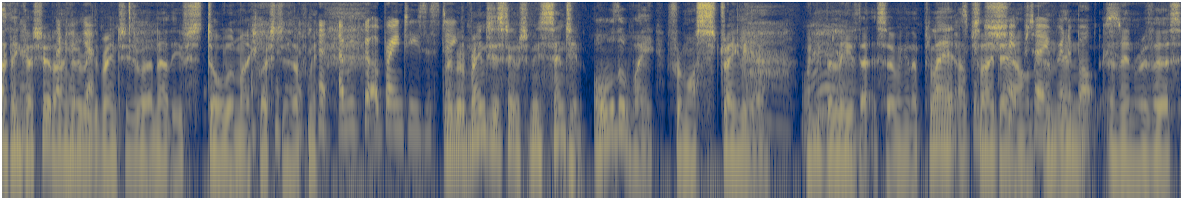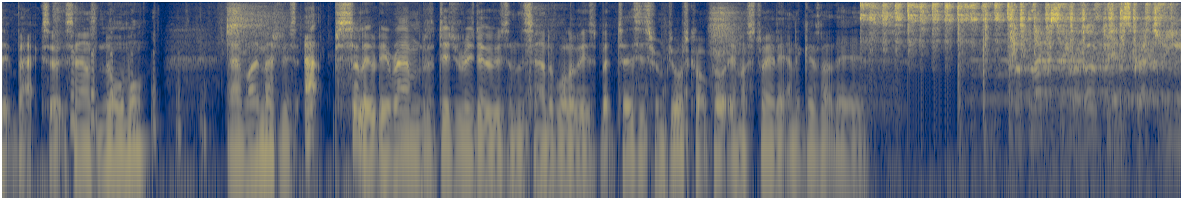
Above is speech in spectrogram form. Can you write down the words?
I think gonna- I should. I'm going to read the brain teaser as well. Now that you've stolen my questions off me. And we've got a brain teaser sting. We've got a brain teaser sting which has been sent in all the way from Australia. Would you believe that? So we're going to play it It's upside down and over in a then and then reverse it back so it sounds normal. um, I imagine it's absolutely rammed with didgeridoos and the sound of wallabies. But uh, this is from George Cockrell in Australia, and it goes like this. Perplexing, provoking, scratching,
